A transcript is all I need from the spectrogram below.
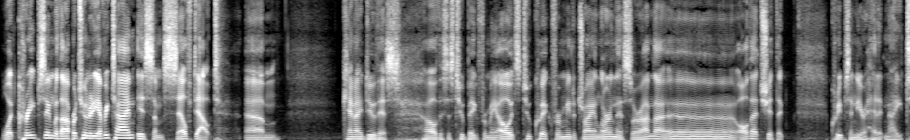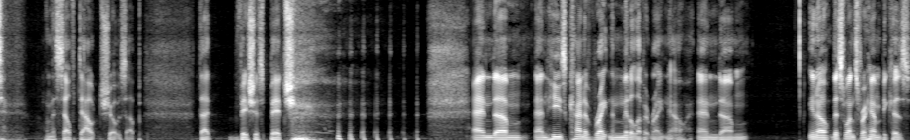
what creeps in with opportunity every time is some self doubt. Um, can I do this? Oh, this is too big for me. Oh, it's too quick for me to try and learn this, or I'm not. Uh, all that shit that creeps into your head at night when the self doubt shows up. That vicious bitch. and um, and he's kind of right in the middle of it right now. And um, you know, this one's for him because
